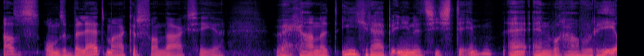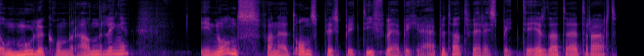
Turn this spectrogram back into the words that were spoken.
als onze beleidmakers vandaag zeggen, wij gaan het ingrijpen in het systeem hè, en we gaan voor heel moeilijke onderhandelingen, in ons, vanuit ons perspectief, wij begrijpen dat, wij respecteren dat uiteraard,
